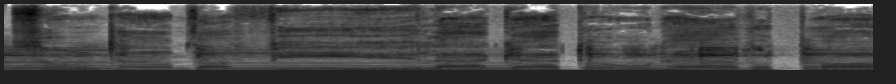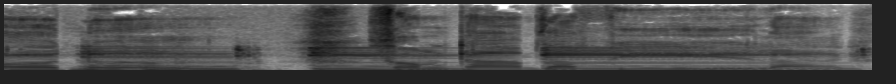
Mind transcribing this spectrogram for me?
Sometimes I feel like I don't have a partner. Sometimes I feel like.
